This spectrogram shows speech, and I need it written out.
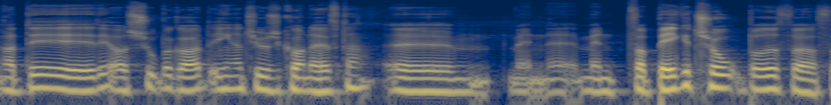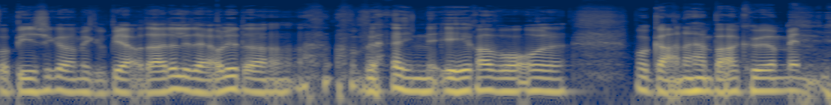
og det, det er også super godt, 21 sekunder efter. Øh, men, øh, men for begge to, både for, for Bissiger og Mikkel Bjerg, der er det lidt ærgerligt at, at være i en æra, hvor, øh, hvor Garner han bare kører. Men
